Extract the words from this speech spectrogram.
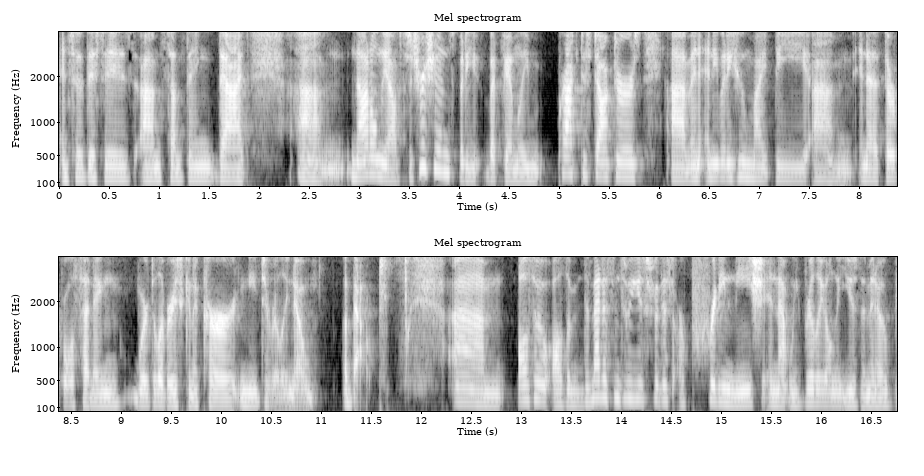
and so this is um, something that um, not only obstetricians but but family practice doctors um, and anybody who might be um, in a third world setting where deliveries can occur need to really know about. Um, also, all the, the, medicines we use for this are pretty niche in that we really only use them in OB.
